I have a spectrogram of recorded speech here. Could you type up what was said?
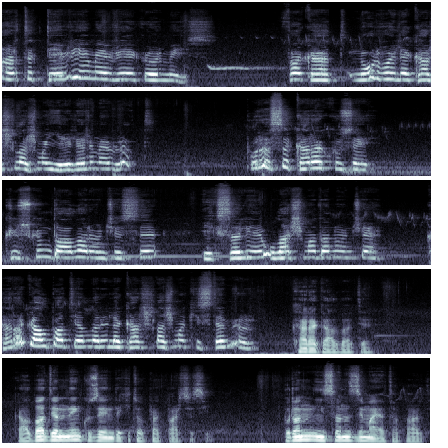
Artık devriye mevriye görmeyiz. Fakat Norvo ile karşılaşma yeğlerim evlat. Burası kara kuzey. Küskün dağlar öncesi İksali'ye ulaşmadan önce Kara Galbatyalılar ile karşılaşmak istemiyorum. Kara Galbadya. Galbadya'nın en kuzeyindeki toprak parçasıydı. Buranın insanı Zima'ya tapardı.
